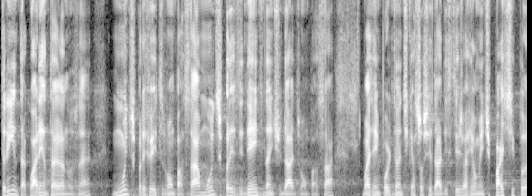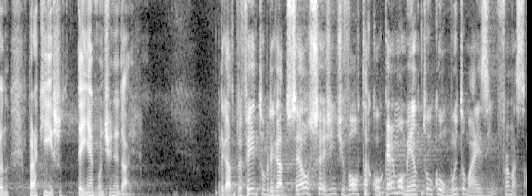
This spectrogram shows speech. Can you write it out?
30, 40 anos, né? Muitos prefeitos vão passar, muitos presidentes da entidade vão passar, mas é importante que a sociedade esteja realmente participando para que isso tenha continuidade. Obrigado, prefeito. Obrigado, Celso. E a gente volta a qualquer momento com muito mais informação.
